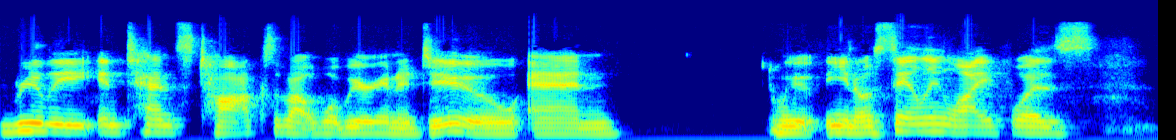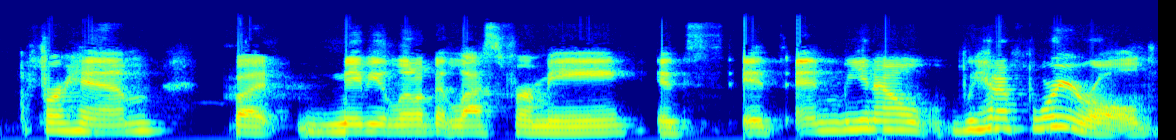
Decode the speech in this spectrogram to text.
really intense talks about what we were going to do and we you know sailing life was for him but maybe a little bit less for me. It's it and you know we had a 4-year-old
